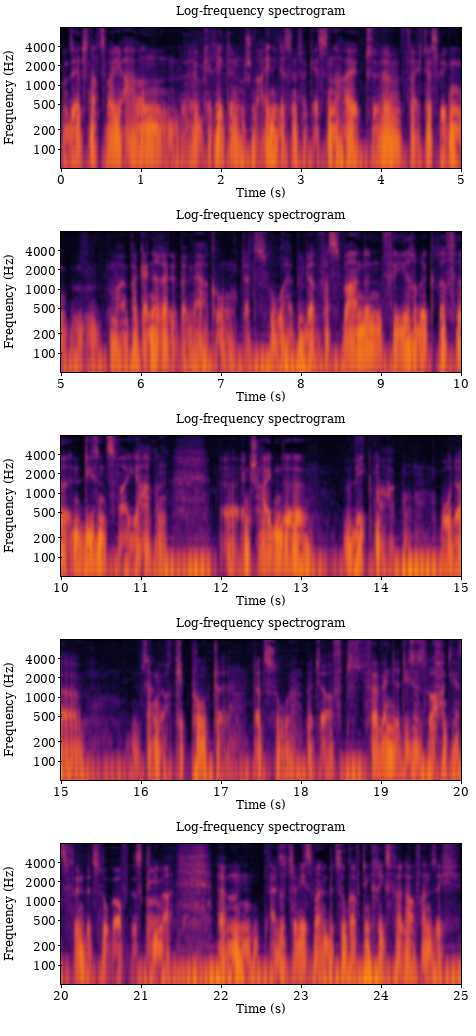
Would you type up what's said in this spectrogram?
Und selbst nach zwei Jahren äh, gerät denn schon einiges in Vergessenheit. Äh, vielleicht deswegen mal ein paar generelle Bemerkungen dazu, Herr Bühler. Was waren denn für Ihre Begriffe in diesen zwei Jahren entscheidende Wegmarken oder sagen wir auch Kipppunkte dazu, wird ja oft verwendet, dieses Wort jetzt in Bezug auf das Klima. Ähm, also zunächst mal in Bezug auf den Kriegsverlauf an sich.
